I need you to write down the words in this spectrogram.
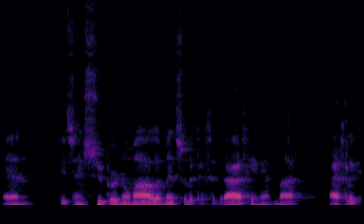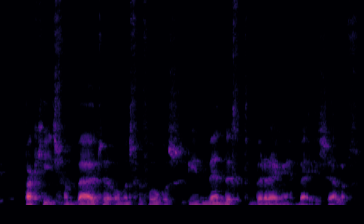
En dit zijn super normale menselijke gedragingen, maar eigenlijk pak je iets van buiten om het vervolgens inwendig te brengen bij jezelf.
